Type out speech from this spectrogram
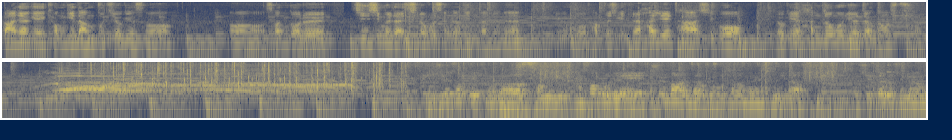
만약에 경기 남부 지역에서 어, 선거를 진심을 다해 치러볼 생각이 있다면은 지금 뭐 바쁘시겠지만 할 일 다 하시고 여기에 한동훈 위원장 나오십시오. 이준석 대표가 경기 화성을에 출마한다고 선언을 했습니다. 실제로 지금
